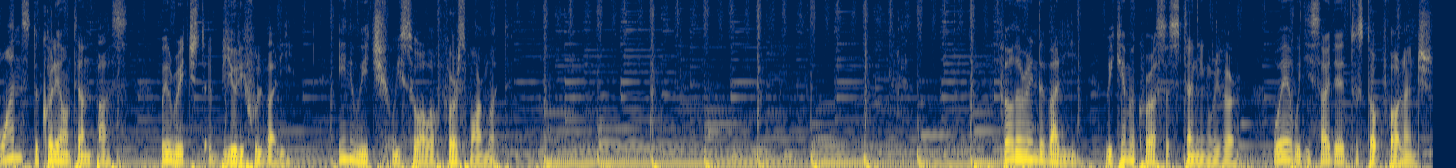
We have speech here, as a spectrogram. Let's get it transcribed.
Once the Collet Anterne pass, we reached a beautiful valley, in which we saw our first marmot. Further in the valley, we came across a stunning river, where we decided to stop for lunch.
